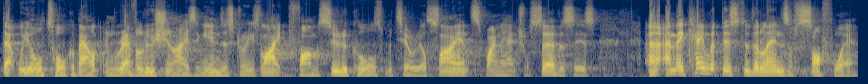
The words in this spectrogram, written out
that we all talk about in revolutionizing industries like pharmaceuticals, material science, financial services. Uh, and they came at this through the lens of software.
